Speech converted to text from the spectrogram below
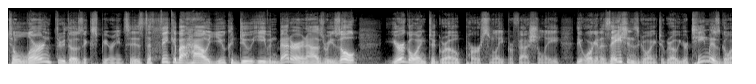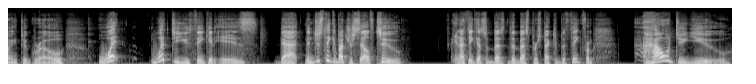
to learn through those experiences, to think about how you could do even better. And as a result, you're going to grow personally, professionally. The organization's going to grow. Your team is going to grow. What what do you think it is that and just think about yourself too. And I think that's the best the best perspective to think from. How do you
